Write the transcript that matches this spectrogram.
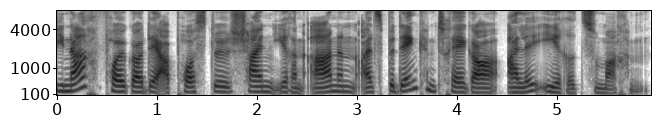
Die Nachfolger der Apostel scheinen ihren Ahnen als Bedenkenträger alle Ehre zu machen.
